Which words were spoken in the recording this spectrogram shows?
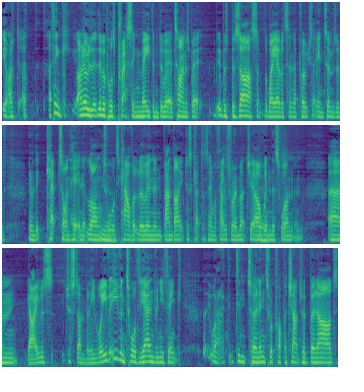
you know, I, I, I think, I know Liverpool's pressing made them do it at times, but it was bizarre some, the way Everton approached that in terms of, you know, they kept on hitting it long Yeah. towards Calvert Lewin and Van Dijk just kept on saying, well, thanks very much. Yeah, I'll Yeah. win this one. And, um, yeah, it was just unbelievable. Even, even towards the end when you think, well, it didn't turn into a proper chance with Bernard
